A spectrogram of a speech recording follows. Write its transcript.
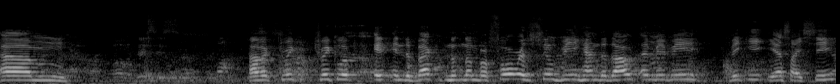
Um, have a quick quick look in, in the back. Number four is still being handed out. MBB. Vicky, yes, I see.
